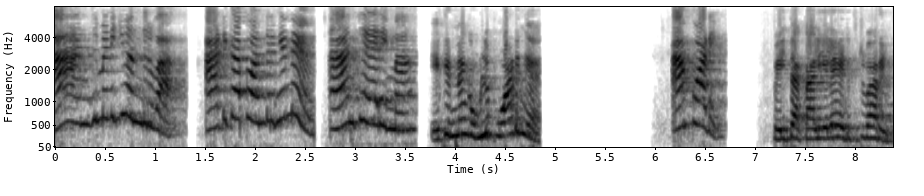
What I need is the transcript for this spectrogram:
ஆ அஞ்சு மணிக்கு வந்துருவா. ஆட்டுக்கு அப்ப வந்துருங்கன்னு. ஆ சரிம்மா. ஏக்க என்னங்க உள்ள போடுங்க. ஆ போடு. போய் தக்காளி எல்லாம் எடுத்துட்டு வரேன்.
